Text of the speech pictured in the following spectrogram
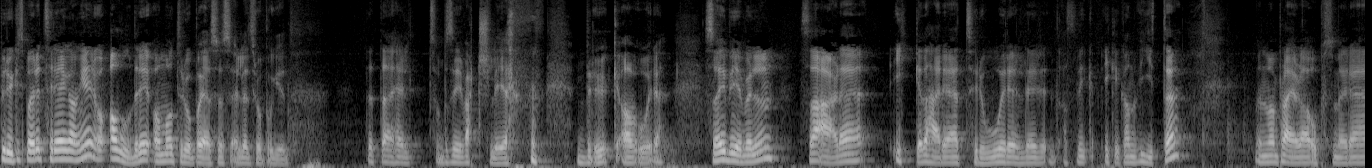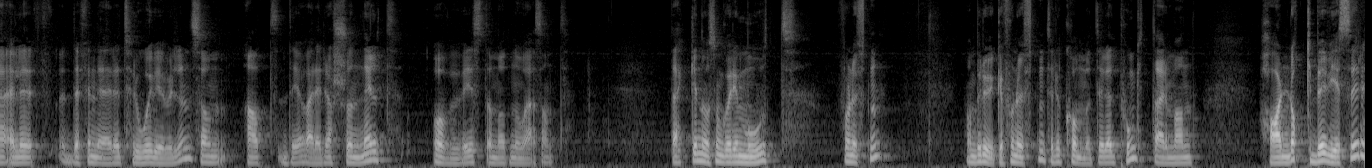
Brukes bare tre ganger, og aldri om å tro på Jesus eller tro på Gud. Dette er helt så å si, verdslige bruk av ordet. Så i Bibelen så er det ikke det her jeg tror eller altså, ikke kan vite, men man pleier da å oppsummere eller definere tro i Bibelen som at det å være rasjonelt overbevist om at noe er sant. Det er ikke noe som går imot fornuften. Man bruker fornuften til å komme til et punkt der man har nok beviser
